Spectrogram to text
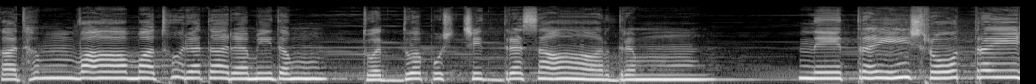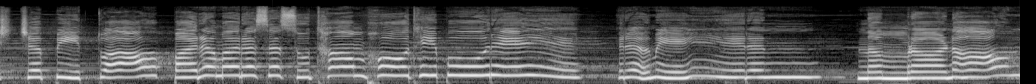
कथं वा मधुरतरमिदं त्वद्वपुश्चिद्रसार्द्रम् नेत्रैः श्रोत्रैश्च पीत्वा परमरससुधाम्भोधिपूरे रमेरन् नम्राणां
